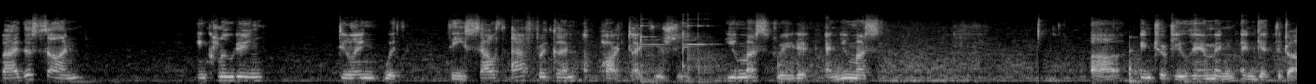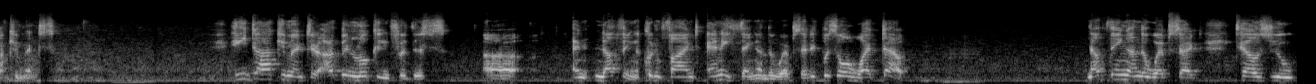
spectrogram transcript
by the son, including dealing with the South African apartheid regime. You must read it and you must uh, interview him and, and get the documents. He documented, I've been looking for this uh, and nothing, I couldn't find anything on the website. It was all wiped out. Nothing on the website tells you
